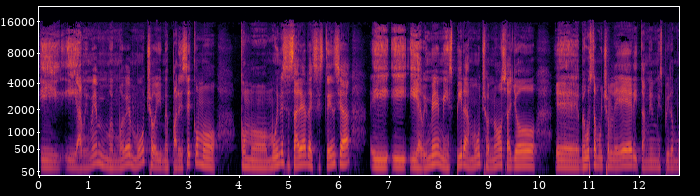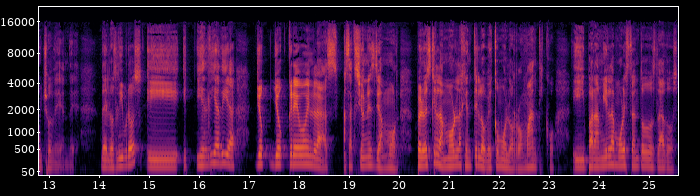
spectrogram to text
y, y a mí me, me, mueve mucho y me parece como, como muy necesaria la existencia y, y, a mí me, me, inspira mucho, ¿no? O sea, yo eh, me gusta mucho leer y también me inspiro mucho de, de, de los libros y, y, el día a día. Yo, yo creo en las, las acciones de amor pero es que el amor la gente lo ve como lo romántico y para mí el amor está en todos lados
